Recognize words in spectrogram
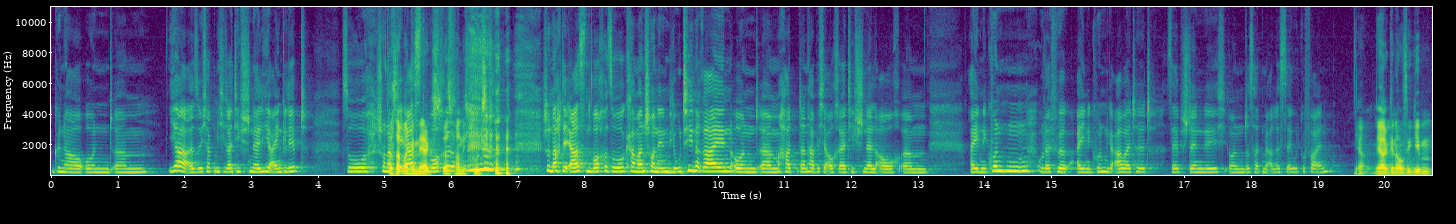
Genau, und ähm, ja, also ich habe mich relativ schnell hier eingelebt. So schon nach das hat der man ersten gemerkt. Woche. Das fand ich gut. schon nach der ersten Woche so kam man schon in die Routine rein und ähm, hat, dann habe ich ja auch relativ schnell auch ähm, eigene Kunden oder für eigene Kunden gearbeitet, selbstständig und das hat mir alles sehr gut gefallen. Ja, ja, genau. Wir geben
